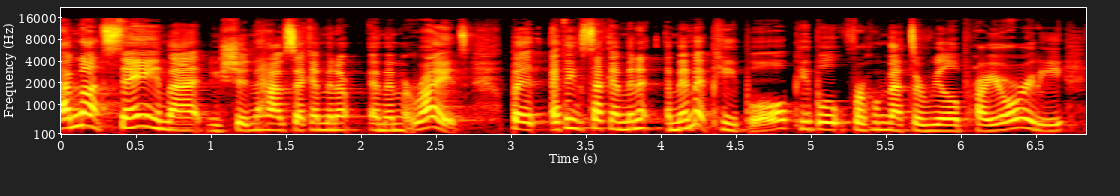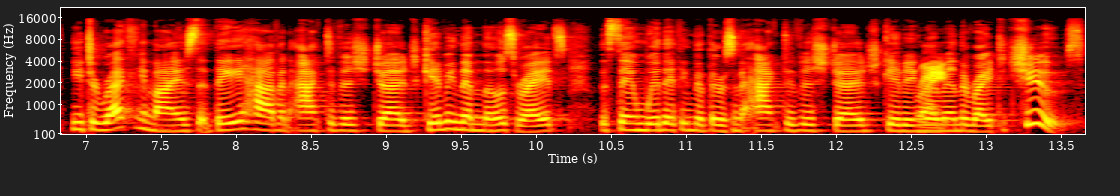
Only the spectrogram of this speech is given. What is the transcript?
I'm not saying that you shouldn't have Second Amendment rights, but I think Second Amendment people, people for whom that's a real priority, need to recognize that they have an activist judge giving them those rights the same way they think that there's an activist judge giving right. women the right to choose.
